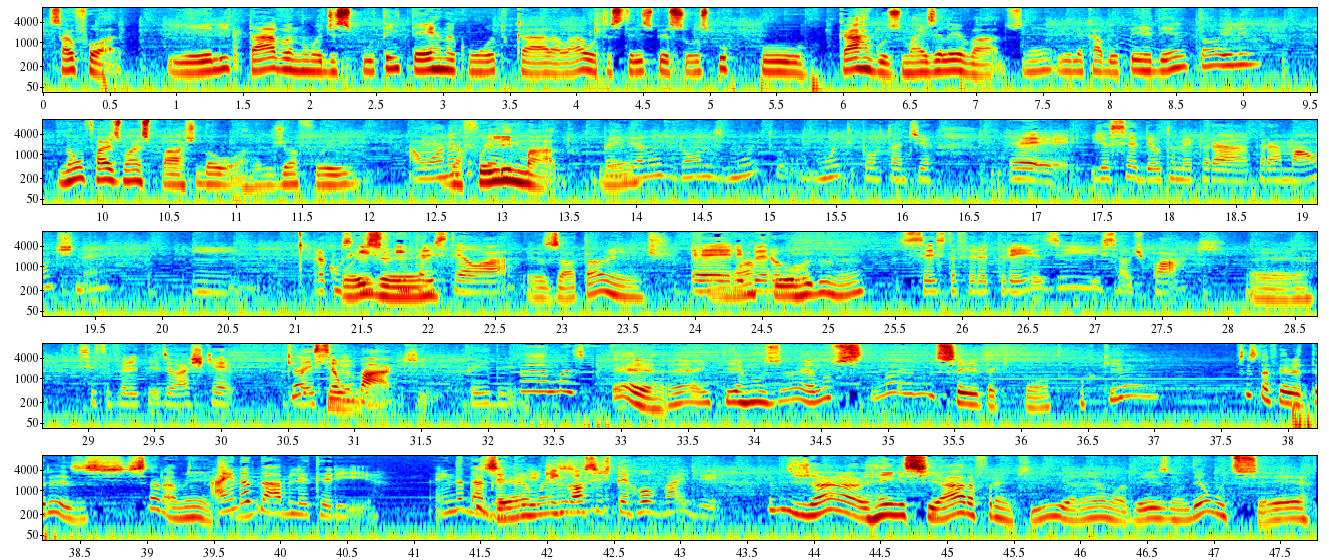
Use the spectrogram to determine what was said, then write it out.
saiu fora. E ele estava numa disputa interna com outro cara lá, outras três pessoas, por, por cargos mais elevados. Né? Ele acabou perdendo, então ele não faz mais parte da Warner, ele já foi, já tá foi per- limado. Né? Perdendo uns nomes muito, muito importantes. Já, é, já cedeu também para Paramount, né? Em, pra conseguir é. Interestelar. Exatamente. É, um liberou- acordo, né? Sexta-feira 13 e South Park. É, Sexta-feira 13 eu acho que é, Que vai ser um aquilo. baque perder. É, mas é, é em termos. É, eu não, não, eu não sei até que ponto, porque sexta-feira 13, sinceramente. Ainda dá bilheteria. Ainda dá é, bilheteria. mas- Quem gosta de terror vai ver. Eles já reiniciaram a franquia, né? Uma vez, não deu muito certo.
